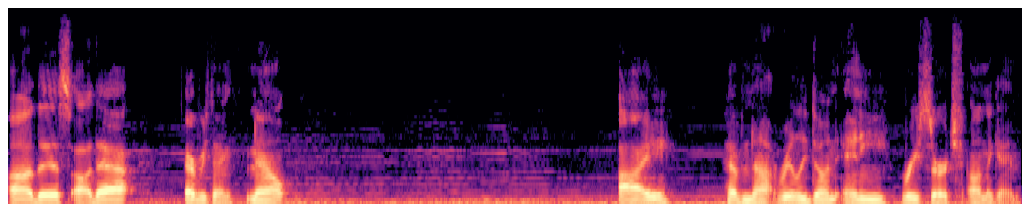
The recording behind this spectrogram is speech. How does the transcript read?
Ah, oh, this, ah, that everything. Now, I have not really done any research on the game.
